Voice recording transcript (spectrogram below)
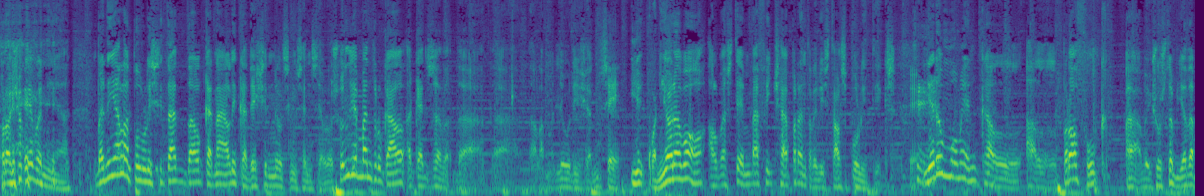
Però això què venia? Venia la publicitat del canal i que deixin 1.500 euros. Un dia em van trucar aquests de, de, de, de l'ametller origen. Sí. I quan jo era bo, el Basté em va fitxar per entrevistar els polítics. Sí. I era un moment que el, el pròfug eh, just havia de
